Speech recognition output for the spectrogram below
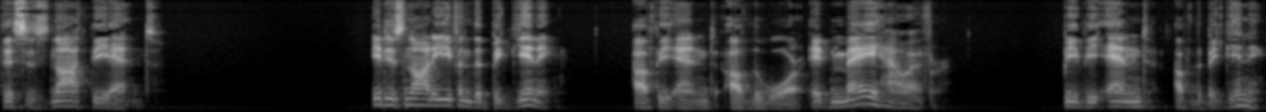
this is not the end. It is not even the beginning of the end of the war. It may, however, be the end of the beginning.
